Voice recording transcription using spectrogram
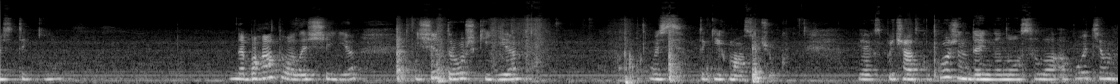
Ось такі. Небагато, але ще є. І ще трошки є ось таких масочок. Я їх спочатку кожен день наносила, а потім,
